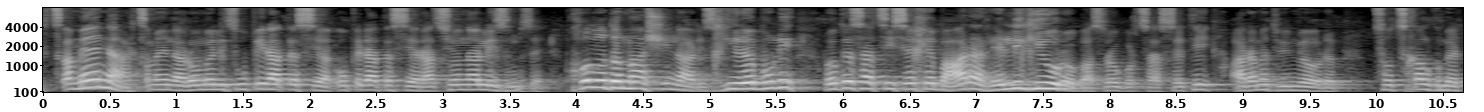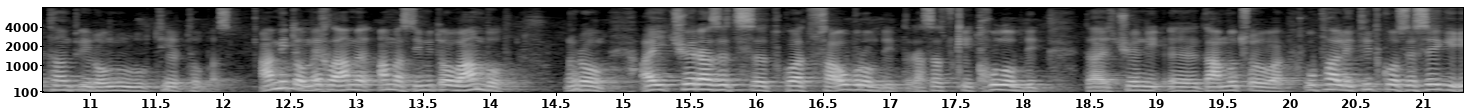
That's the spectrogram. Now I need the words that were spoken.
რწმენა რწმენა რომელიც უპირატესია უპირატესია რაციონალიზმზე მხოლოდ მაშინ არის ღირებული როდესაც ის ეხება არა რელიგიურობას როგორც ასეთი არამედ ვიმეორებ ცოცხალ ღმერთთან პიროვნულ ურთიერთობას. ამიტომ ეხლა ამას იმიტომ ვამბობ რომ აი ჩვენ რაზეც თქვა საუბრობდით, რასაც ვკითხულობდით და ეს ჩვენი გამოწვევა, უფალი თითქოს ესე იგი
